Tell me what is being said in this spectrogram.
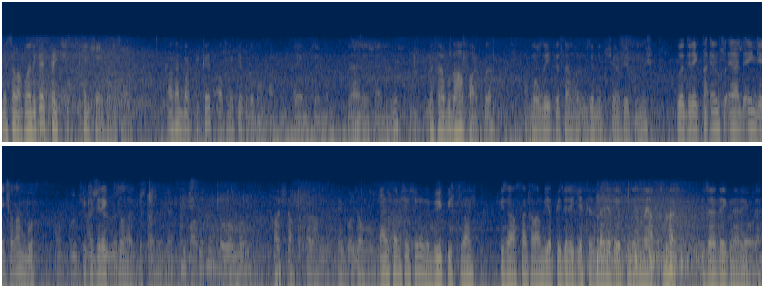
Mesela bak buna dikkat et tek, tek şerefe mesela. Zaten bak dikkat et altındaki yapı da daha farklı. Kayanın üzerinde minare inşa edilmiş. Mesela bu daha farklı. Bak mozaik desen var üzerine iki şerefe yapılmış. Bu da direkt en herhalde en genç olan bu. Çünkü direkt düz olarak zaman. Ben sana bir şey söyleyeyim mi? Büyük bir ihtimal Bizans'tan kalan bir yapıyı direkt getirdiler ya da yapının yanına yaptılar. Üzerine direkt minare yükler.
